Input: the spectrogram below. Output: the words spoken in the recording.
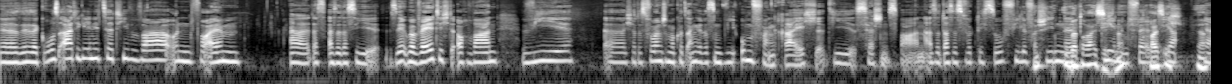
eine sehr, sehr großartige Initiative war und vor allem, äh, dass, also dass sie sehr überwältigt auch waren, wie äh, ich hatte es vorhin schon mal kurz angerissen, wie umfangreich die Sessions waren. Also dass es wirklich so viele verschiedene Über 30, ne? Themenfelder, ne? 30, ja, ja. ja,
